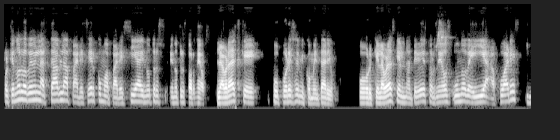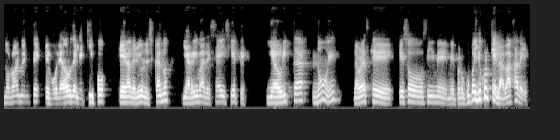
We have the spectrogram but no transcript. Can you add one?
porque no lo veo en la tabla aparecer como aparecía en otros, en otros torneos. La verdad es que por, eso es mi comentario. Porque la verdad es que en anteriores torneos uno veía a Juárez y normalmente el goleador del equipo era Río Lescano y arriba de 6, 7. Y ahorita no, ¿eh? La verdad es que eso sí me, me preocupa. Y yo creo que la baja de,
